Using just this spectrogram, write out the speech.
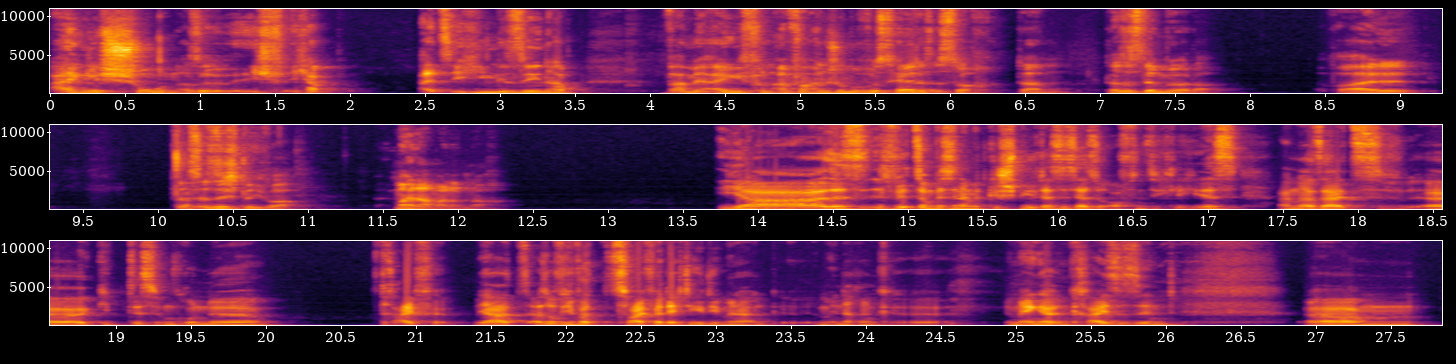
eigentlich schon. Also ich, ich habe, als ich ihn gesehen habe, war mir eigentlich von Anfang an schon bewusst, hey, das ist doch dann, das ist der Mörder. Weil das ersichtlich war. Meiner Meinung nach. Ja, also es, es wird so ein bisschen damit gespielt, dass es ja so offensichtlich ist. Andererseits äh, gibt es im Grunde drei, ja, also auf jeden Fall zwei Verdächtige, die im inneren, im, inneren äh, im engeren Kreise sind. Ähm,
